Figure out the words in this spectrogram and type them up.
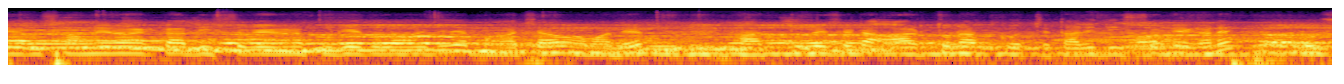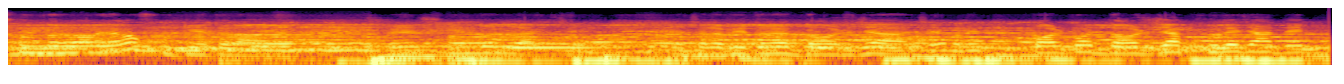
এরকম সামনে একটা দৃশ্যকে এখানে ফুটিয়ে তোলা হয়েছে যে বাঁচাও আমাদের, হাত তুলে সেটা আর্তনাদ করছে। তারই দৃশ্যকে এখানে খুব সুন্দরভাবে দেখো ফুটিয়ে তোলা হয়েছে। বেশ সুন্দর লাগছে। চলো ভেতরে দরজা আছে মানে পরপর দরজা খুলে যা দেখব,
